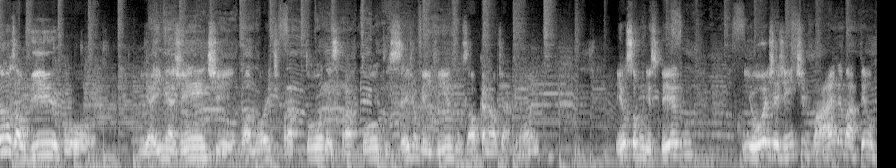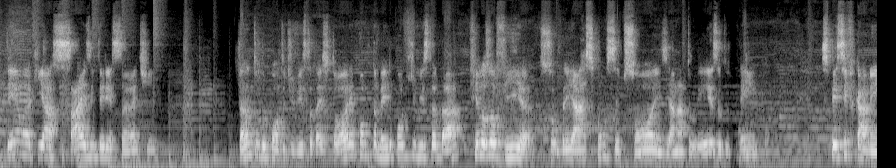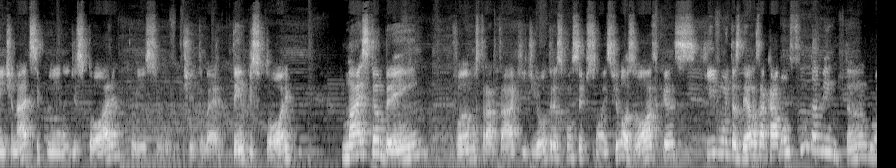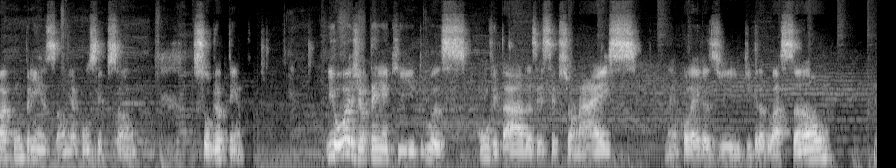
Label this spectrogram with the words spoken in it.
Estamos ao vivo! E aí, minha gente, boa noite para todas, para todos. Sejam bem-vindos ao canal Diacrônico. Eu sou Muniz Pedro e hoje a gente vai debater um tema que assaz interessante, tanto do ponto de vista da história, como também do ponto de vista da filosofia, sobre as concepções e a natureza do tempo especificamente na disciplina de História, por isso o título é Tempo Histórico, mas também vamos tratar aqui de outras concepções filosóficas que muitas delas acabam fundamentando a compreensão e a concepção sobre o tempo. E hoje eu tenho aqui duas convidadas excepcionais, né, colegas de, de graduação,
